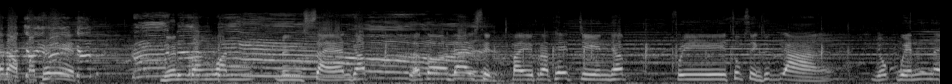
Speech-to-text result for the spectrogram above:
ระดับประเทศ เงินรางวัล1 0 0 0 0แสนครับ แล้วก็ได้สิทธิ์ไปประเทศจีนครับ ฟรีทุกสิ่งทุกอย่าง ยกเว้นใน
